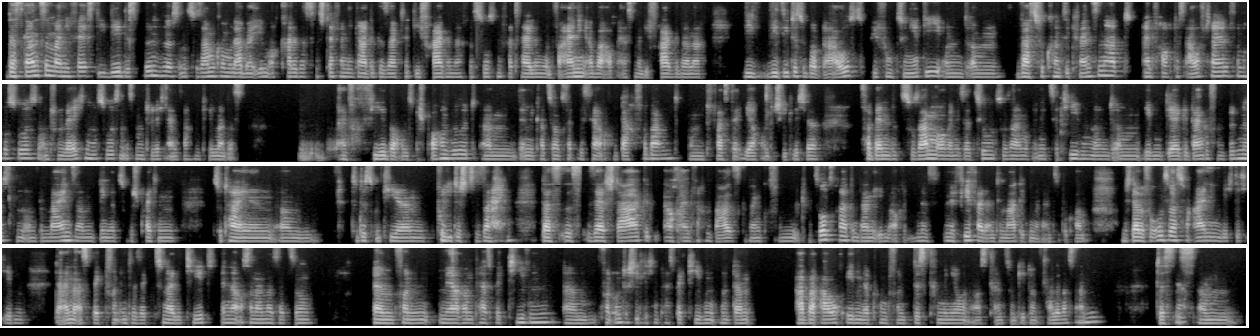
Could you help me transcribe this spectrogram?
das ganze Manifest, die Idee des Bündnisses und Zusammenkommen, aber eben auch gerade das, was Stefanie gerade gesagt hat, die Frage nach Ressourcenverteilung und vor allen Dingen aber auch erstmal die Frage danach, wie, wie sieht es überhaupt aus? Wie funktioniert die? Und ähm, was für Konsequenzen hat einfach auch das Aufteilen von Ressourcen und von welchen Ressourcen ist natürlich einfach ein Thema, das einfach viel bei uns besprochen wird. Ähm, der Migrationsrat ist ja auch ein Dachverband und fasst ja eher auch unterschiedliche Verbände zusammen, Organisationen zusammen, auch Initiativen und ähm, eben der Gedanke von Bündnissen und gemeinsam Dinge zu besprechen, zu teilen, ähm, zu diskutieren, politisch zu sein. Das ist sehr stark auch einfach ein Basisgedanke vom Migrationsrat und dann eben auch eine, eine Vielfalt an Thematiken reinzubekommen. Und ich glaube, für uns war es vor allen Dingen wichtig, eben der eine Aspekt von Intersektionalität in der Auseinandersetzung, ähm, von mehreren Perspektiven, ähm, von unterschiedlichen Perspektiven und dann aber auch eben der Punkt von Diskriminierung und Ausgrenzung geht uns alle was an. Das ja. ist ähm,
